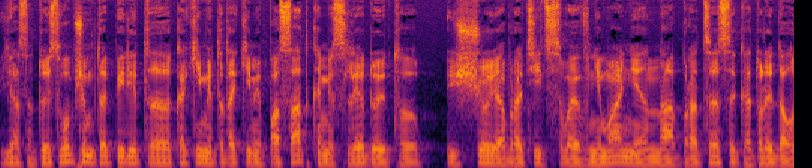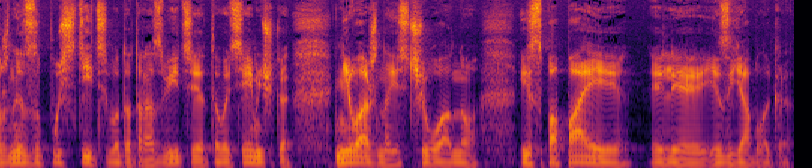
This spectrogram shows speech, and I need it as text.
Ясно. То есть, в общем-то, перед э, какими-то такими посадками следует э, еще и обратить свое внимание на процессы, которые должны запустить вот это развитие этого семечка, неважно из чего оно, из папайи или из яблока.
